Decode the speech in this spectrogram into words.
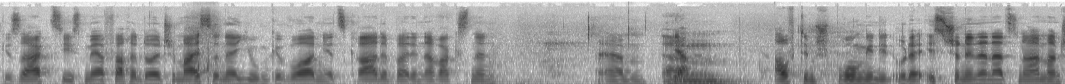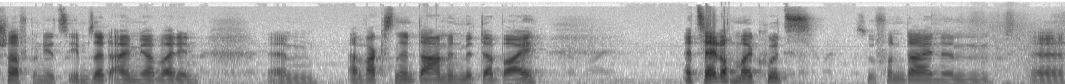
gesagt, sie ist mehrfache deutsche Meisterin der Jugend geworden, jetzt gerade bei den Erwachsenen. Ähm, ja, Ähm, auf dem Sprung in die, oder ist schon in der Nationalmannschaft und jetzt eben seit einem Jahr bei den ähm, erwachsenen Damen mit dabei. Erzähl doch mal kurz so von deinem äh,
